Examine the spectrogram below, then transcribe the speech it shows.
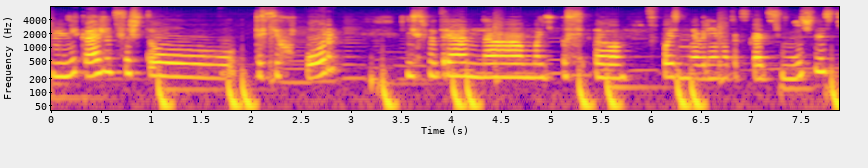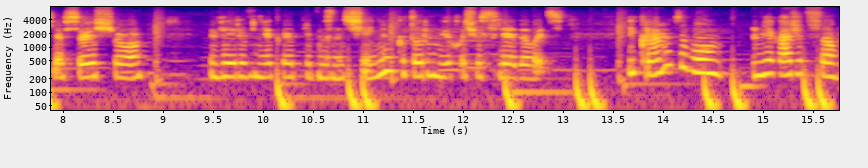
мне кажется, что до сих пор, несмотря на мою э, в позднее время, так сказать, циничность, я все еще верю в некое предназначение, которому я хочу следовать. И кроме того, мне кажется,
